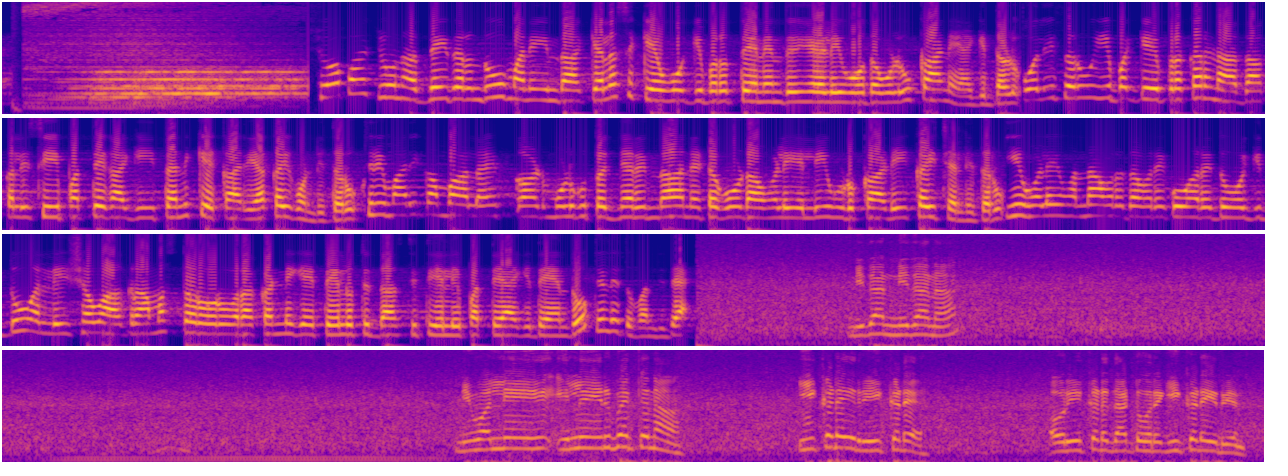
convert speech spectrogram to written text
ಶೋಭಾ ಜೂನ್ ಹದಿನೈದರಂದು ಮನೆಯಿಂದ ಕೆಲಸಕ್ಕೆ ಹೋಗಿ ಬರುತ್ತೇನೆಂದು ಹೇಳಿ ಹೋದವಳು ಕಾಣೆಯಾಗಿದ್ದಳು. ಪೊಲೀಸರು ಈ ಬಗ್ಗೆ ಪ್ರಕರಣ ದಾಖಲಿಸಿ ಪತ್ತೆಗಾಗಿ ತನಿಖೆ ಕಾರ್ಯ ಕೈಗೊಂಡಿದ್ದರು. ಶ್ರೀ ಮಾರಿಕಾಂಬಾ ಲೈಫ್ ಗಾರ್ಡ್ ಮುಳುಗು ತಜ್ಞರಿಂದ ನೆಟಗೋಡ ಹೊಳೆಯಲ್ಲಿ ಹುಡುಕಾಡಿ ಕೈ ಚೆಲ್ಲಿದರು ಈ ಹೊಳೆ ಹೊನ್ನಾವರದವರೆಗೂ ಹರಿದು ಹೋಗಿದ್ದು, ಅಲ್ಲಿ ಶವ ಗ್ರಾಮಸ್ಥರೋರ್ವರ ಕಣ್ಣಿಗೆ ತೇಲುತ್ತಿದ್ದ ಸ್ಥಿತಿಯಲ್ಲಿ ಪತ್ತೆಯಾಗಿದೆ ಎಂದು ತಿಳಿದು ಬಂದಿದೆ. ನಿಧಾನ ನಿಧಾನ. ನೀವು ಅಲ್ಲಿ ಇಲ್ಲಿ ಇರ್ಬೇಕೇನಾ ಈ ಕಡೆ ಇರಿ, ಈ ಕಡೆ. ಅವ್ರು ಈ ಕಡೆ ದಾಟುವರೆಗೆ ಈ ಕಡೆ ಇರಿ ಅಂತ.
